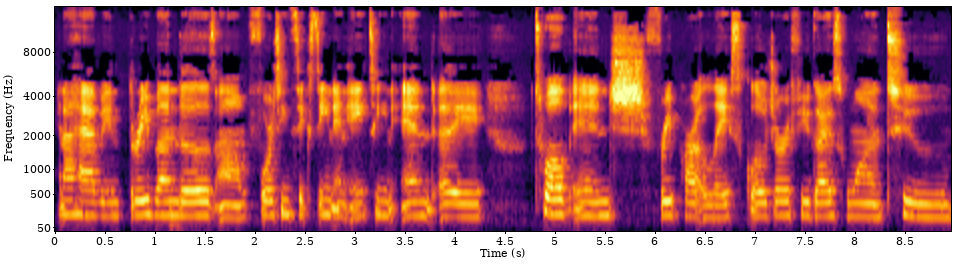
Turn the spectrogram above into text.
and I have in three bundles, um, 14, 16, and 18 and a 12 inch free part lace closure if you guys want to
